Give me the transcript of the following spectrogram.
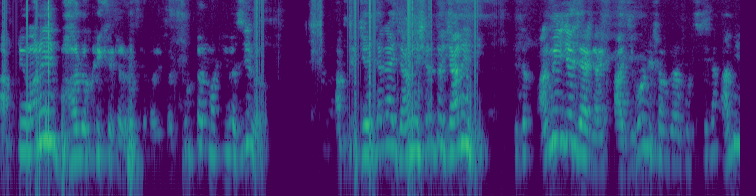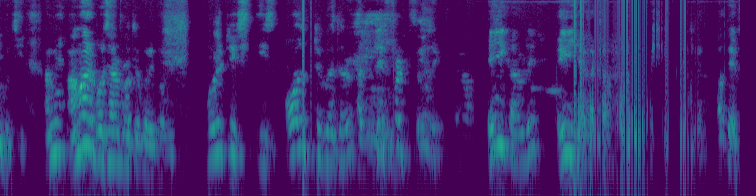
আপনি অনেক ভালো ক্রিকেটার হতে পারেন ফুটবল মাটি বা জিরো আপনি যে জায়গায় জানেন সেটা তো জানেনই, কিন্তু আমি যে জায়গায় আজীবন সংগ্রহ করছি সেটা আমি বুঝি, আমি আমার বোঝার মতো করে বলি politics is all together a different এই কারণে এই জায়গাটা অতএব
